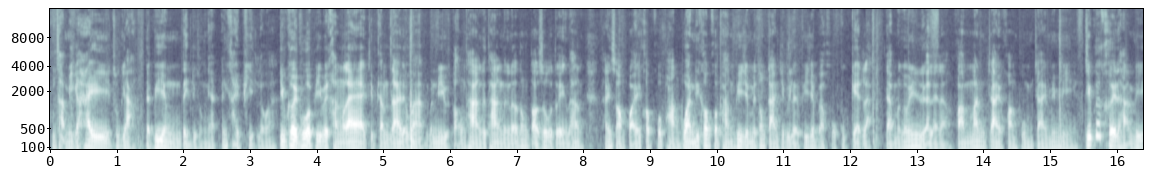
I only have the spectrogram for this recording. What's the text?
คุณสามีก็ให้ทุกอย่าง แต่พี่ยังติดอยู่ตรงเนี้ยนี่ใครผิดแล้ววะจิ๊บเคยพูดกับพี่ไปครั้งแรกจิ๊บจำได้เลยว่ามันมีอยู่สองทางคือทางหนึ่งแล้วต้องต่อสู้กับตัวเองทางทางที่สองปล่อยให้ครอบครัวพัง วันที่ครอบครัวพังพี่จะไม่ต้องการจิ๊บอีกเลย พี่จะแบบโหกูเก็ตละแต่มันก็ไม่เหลืออะไรแล้วความมั่นใจความภูมิใจไม่มี จิ๊บก็เคยถามพี่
